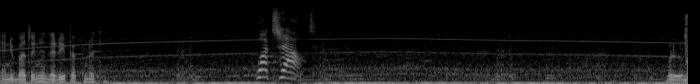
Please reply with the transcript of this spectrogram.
Yang di batunya dari pep berarti. Watch out! Belum.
